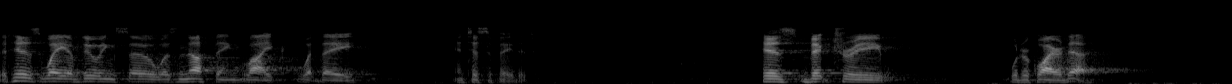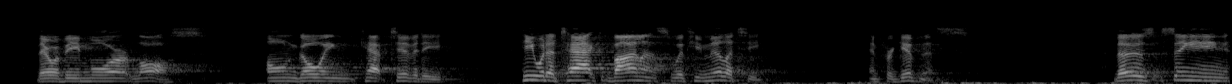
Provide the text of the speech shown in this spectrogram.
that his way of doing so was nothing like what they anticipated. His victory would require death. There would be more loss, ongoing captivity. He would attack violence with humility and forgiveness. Those singing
